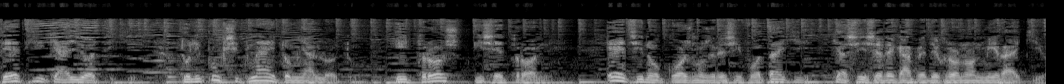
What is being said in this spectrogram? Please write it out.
τέτοιοι και αλλιώτικοι. Το λοιπόν ξυπνάει το μυαλό του ή τρως ή σε τρώνε. Έτσι είναι ο κόσμος ρε φωτάκι κι ας είσαι 15 χρονών μοιράκιο.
